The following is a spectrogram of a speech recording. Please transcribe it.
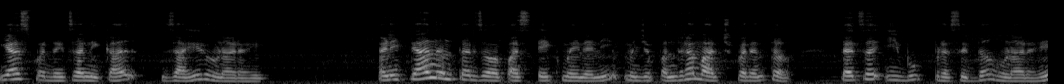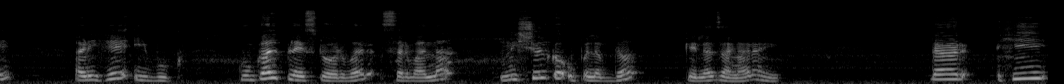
या स्पर्धेचा निकाल जाहीर होणार आहे. आणि त्यानंतर जवळपास एक महिन्यांनी म्हणजे पंधरा मार्चपर्यंत त्याचं ई बुक प्रसिद्ध होणार आहे. आणि हे ई बुक गुगल प्ले स्टोअरवर सर्वांना निशुल्क उपलब्ध केलं जाणार आहे. तर ही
